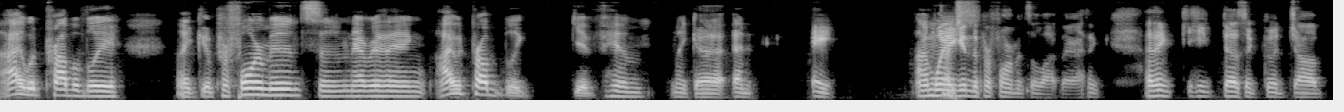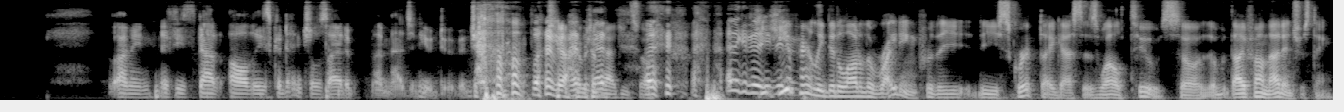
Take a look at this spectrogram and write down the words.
I would probably like a performance and everything. I would probably give him like a an eight. I'm weighing in the performance a lot there. I think I think he does a good job. I mean, if he's got all these credentials, I'd imagine he would do a good job. but I mean, yeah, I I, would I- imagine so. I, think it, he, he apparently did a lot of the writing for the the script, I guess, as well too. So I found that interesting.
